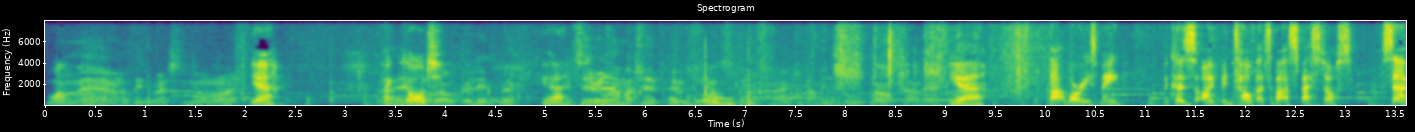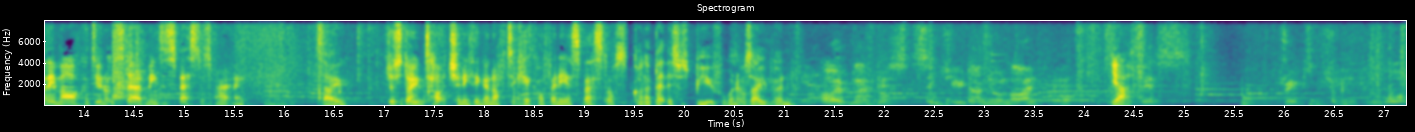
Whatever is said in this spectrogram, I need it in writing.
One there, and I think the rest of them are alright. Yeah. Thank That God. well, really, isn't it? Yeah. Considering how much ev- everything else has been smashed, I mean, it's all the glass down there. Yeah. That worries me because I've been told that's about asbestos. Survey marker do not disturb means asbestos apparently. So just don't touch anything enough to kick off any asbestos. God, I bet this was beautiful when it was open. I've noticed since you've done your live here, Yeah. this drinks machine for the water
